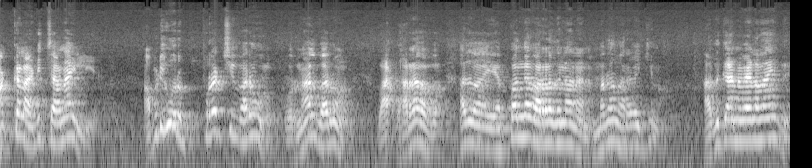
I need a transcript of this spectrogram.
மக்கள் அடிச்சானா இல்லையா? அப்படி ஒரு புரட்சி வரும் ஒரு நாள் வரும். வர அது எப்பங்க வர்றதுன்னா நம்ம தான் வர வைக்கணும். அதுக்கான வேலை தான் இது.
